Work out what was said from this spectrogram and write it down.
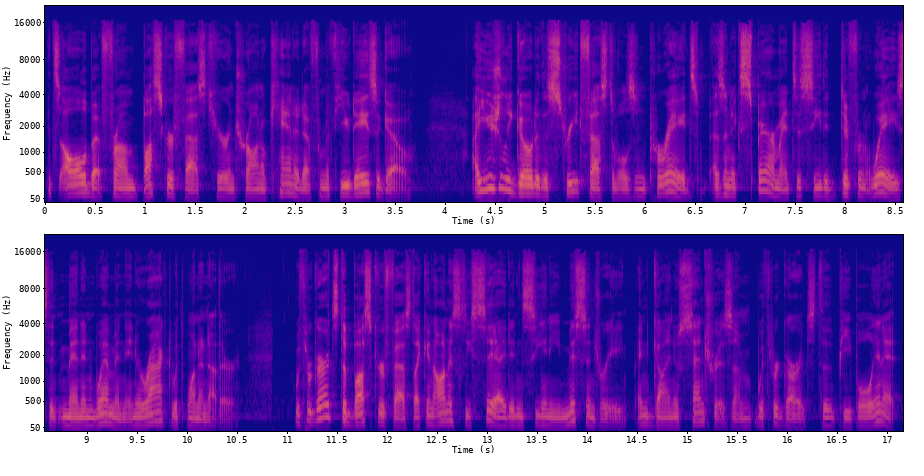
it's all but from Buskerfest here in Toronto, Canada from a few days ago. I usually go to the street festivals and parades as an experiment to see the different ways that men and women interact with one another. With regards to Buskerfest, I can honestly say I didn't see any misandry and gynocentrism with regards to the people in it.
